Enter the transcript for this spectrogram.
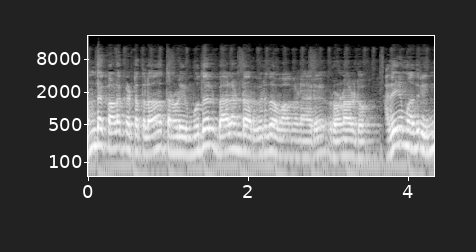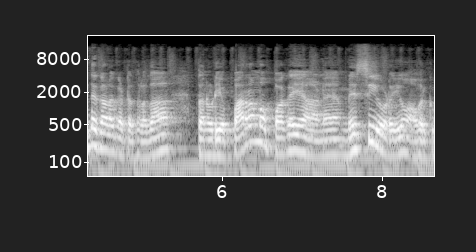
அந்த காலகட்டத்தில் தான் தன்னுடைய முதல் பேலண்டார் விருதை வாங்கினார் ரொனால்டோ. அதே மாதிரி இந்த காலகட்டத்தில் தான் தன்னுடைய பரம பகையான மெஸ்ஸியோடையும் அவருக்கு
